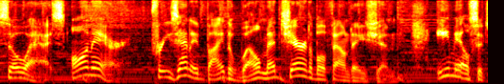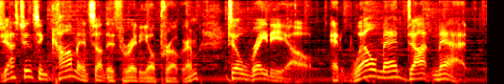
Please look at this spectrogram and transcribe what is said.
SOS on air, presented by the WellMed Charitable Foundation. Email suggestions and comments on this radio program to radio at wellmed.net.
